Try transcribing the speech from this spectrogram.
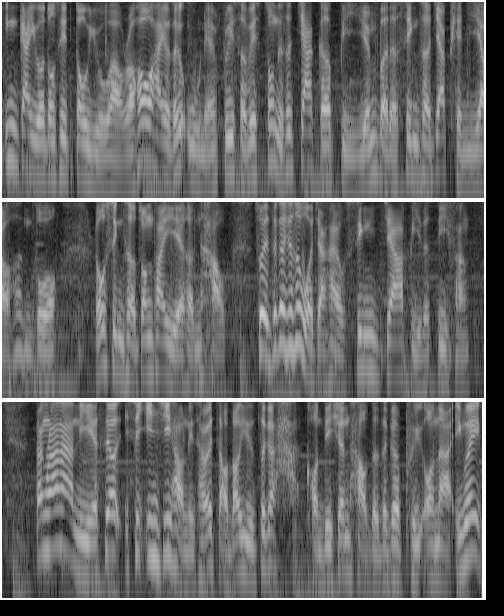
应该有的东西都有啊，然后还有这个五年 free service，重点是价格比原本的新车价便宜了很多，然后新车状态也很好，所以这个就是我讲还有性价比的地方。当然啦，你也是要是运气好，你才会找到有这个 condition 好的这个 pre own 啊，因为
